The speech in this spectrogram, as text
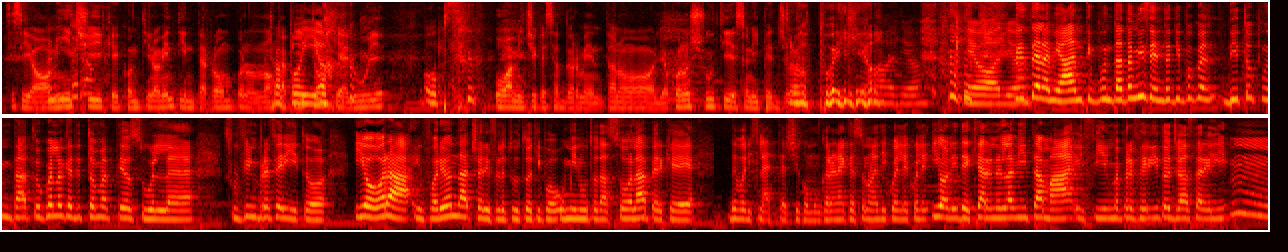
Sì, sì, ho Non amici che continuamente interrompono, non ho Troppo capito io. chi è lui. Ops, Ho amici che si addormentano, li ho conosciuti e sono i peggiori. troppo io. Odio. Che odio. Questa è la mia antipuntata, mi sento tipo quel dito puntato, quello che ha detto Matteo sul, sul film preferito. Io ora in fuori onda ci ho riflettuto tipo un minuto da sola perché devo rifletterci comunque, non è che sono una di quelle, quelle... Io ho le idee chiare nella vita, ma il film preferito è già stare lì. "Mm,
